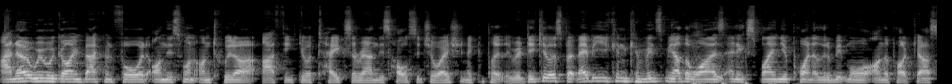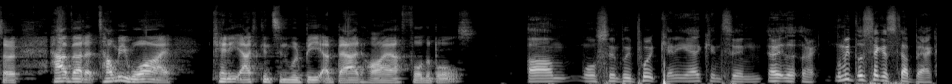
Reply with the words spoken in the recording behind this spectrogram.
I know we were going back and forward on this one on Twitter. I think your takes around this whole situation are completely ridiculous, but maybe you can convince me otherwise and explain your point a little bit more on the podcast. So, how about it? Tell me why Kenny Atkinson would be a bad hire for the Bulls. Um, well, simply put, Kenny Atkinson. All right, all right, let me let's take a step back.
